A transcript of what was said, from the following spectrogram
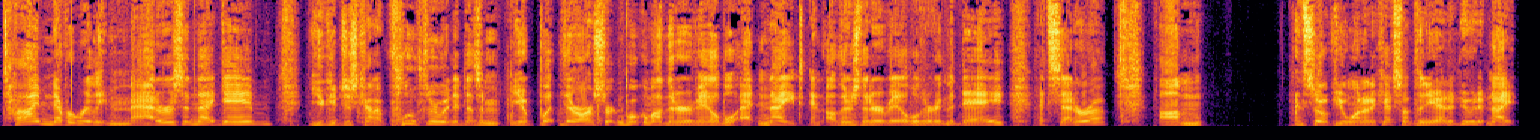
Time never really matters in that game. You can just kind of flow through and it doesn't, you know, but there are certain Pokemon that are available at night and others that are available during the day, etc. Um, and so if you wanted to catch something, you had to do it at night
